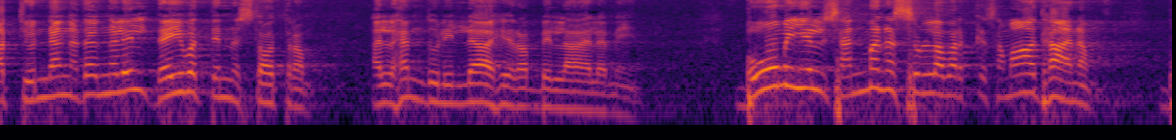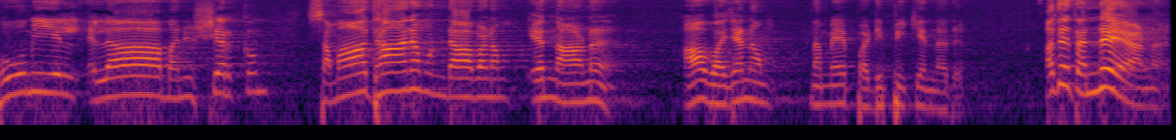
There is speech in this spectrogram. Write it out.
അത്യുന്നതങ്ങളിൽ ദൈവത്തിന് സ്തോത്രം. അൽഹംദുലില്ലാഹി റബ്ബിൽ ആലമീൻ. ഭൂമിയിൽ സന്മനസ്സുള്ളവർക്ക് സമാധാനം. ഭൂമിയിൽ എല്ലാ മനുഷ്യർക്കും സമാധാനമുണ്ടാവണം എന്നാണ് ആ വചനം. നമ്മെ പഠിപ്പിക്കുന്നത്. അത് തന്നെയാണ്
